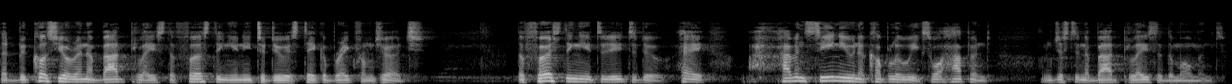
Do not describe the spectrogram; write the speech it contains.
that because you're in a bad place, the first thing you need to do is take a break from church. The first thing you need to do, hey, I haven't seen you in a couple of weeks. What happened? I'm just in a bad place at the moment.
